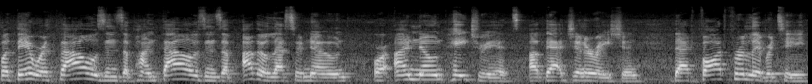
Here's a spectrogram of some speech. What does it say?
But there were thousands upon thousands of other lesser known or unknown patriots of that generation that fought for liberty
